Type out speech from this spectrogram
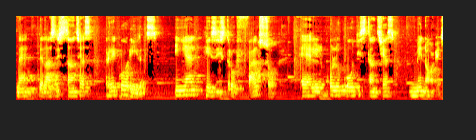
de las distancias recorridas. En el registro falso, él colocó distancias menores.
